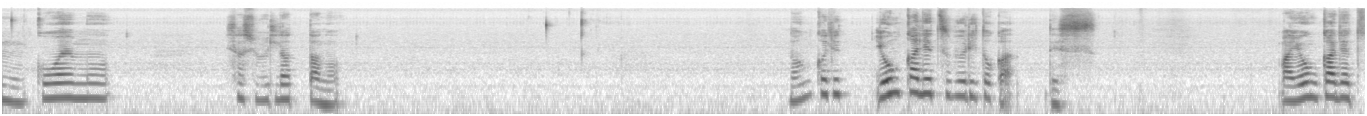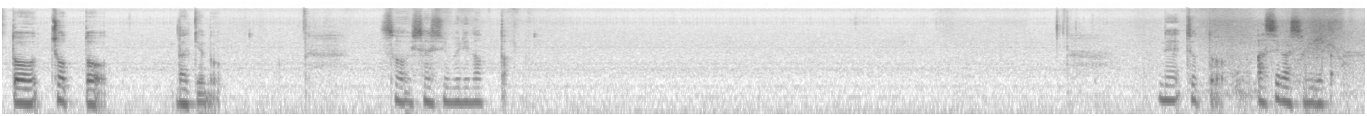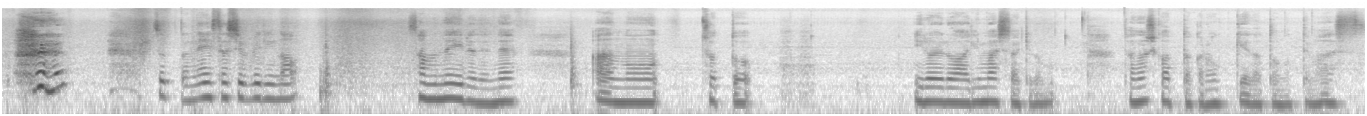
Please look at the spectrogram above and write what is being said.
うん公演も久しぶりだったの。何ヶ月4ヶ月ぶりとかです。まあ4ヶ月とちょっとだけど。そう久しぶりだった。ねちょっと足がしびれた。ちょっとね久しぶりのサムネイルでねあのちょっといろいろありましたけども楽しかったから OK だと思ってます。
